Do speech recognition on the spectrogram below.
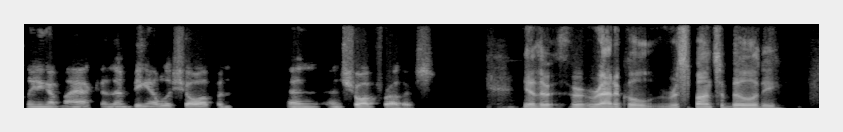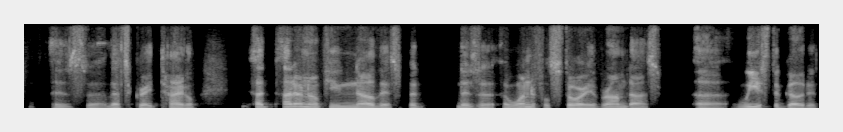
cleaning up my act, and then being able to show up and and and show up for others. Yeah, the radical responsibility is uh, that's a great title. I, I don't know if you know this, but there's a, a wonderful story of Ram Dass. Uh, we used to go to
